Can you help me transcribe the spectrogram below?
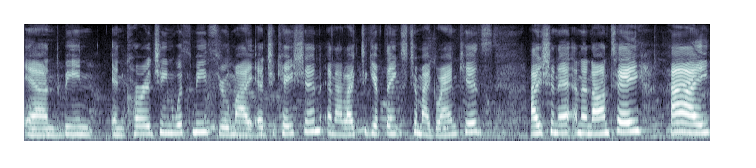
and being encouraging with me through my education. And I'd like to give thanks to my grandkids, Aishanet and Anante. Hi.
